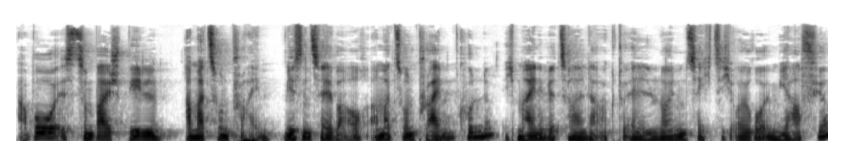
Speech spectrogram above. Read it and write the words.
Abo ist zum Beispiel Amazon Prime. Wir sind selber auch Amazon Prime Kunde. Ich meine, wir zahlen da aktuell 69 Euro im Jahr für.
